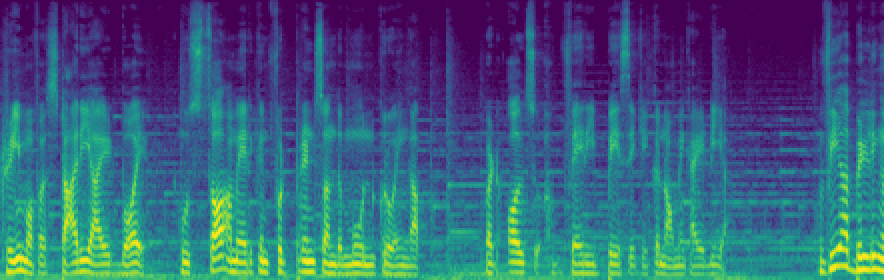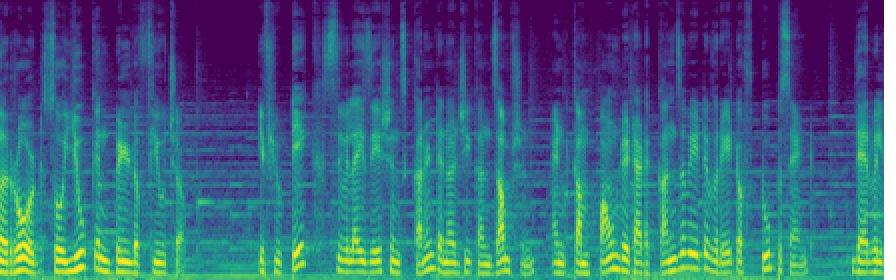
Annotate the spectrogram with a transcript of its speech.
dream of a starry eyed boy who saw American footprints on the moon growing up, but also a very basic economic idea. We are building a road so you can build a future. If you take civilization's current energy consumption and compound it at a conservative rate of 2%, there will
